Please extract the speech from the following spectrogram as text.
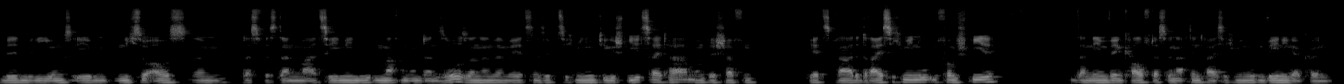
bilden wir die Jungs eben nicht so aus, ähm, dass wir es dann mal 10 Minuten machen und dann so, sondern wenn wir jetzt eine 70-minütige Spielzeit haben und wir schaffen jetzt gerade 30 Minuten vom Spiel, dann nehmen wir in Kauf, dass wir nach den 30 Minuten weniger können.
